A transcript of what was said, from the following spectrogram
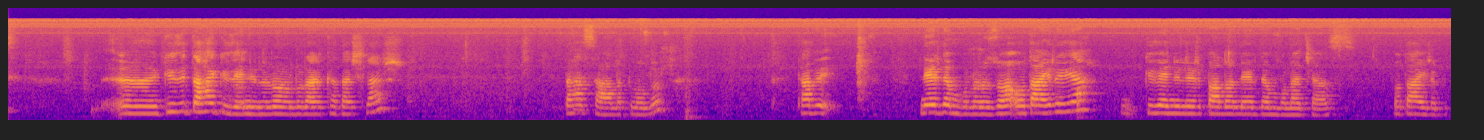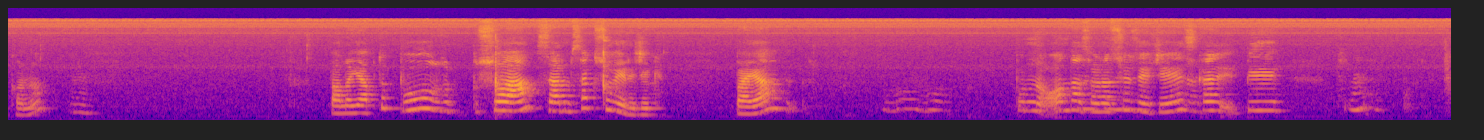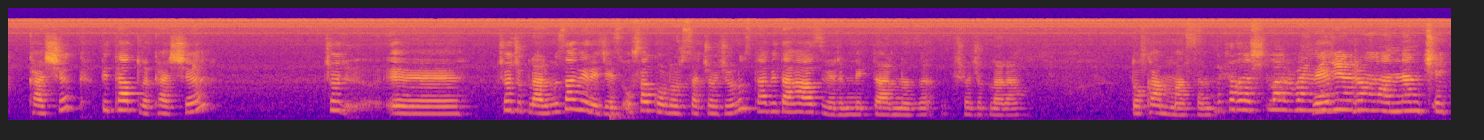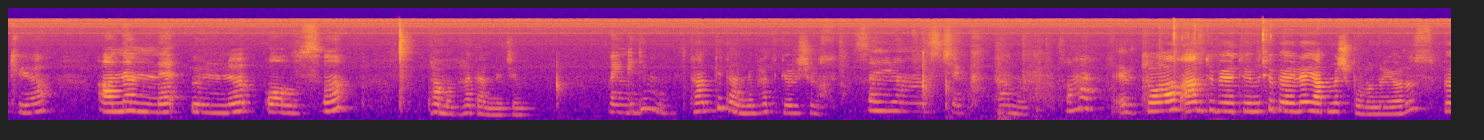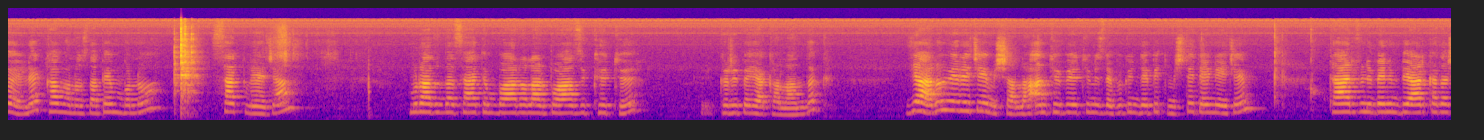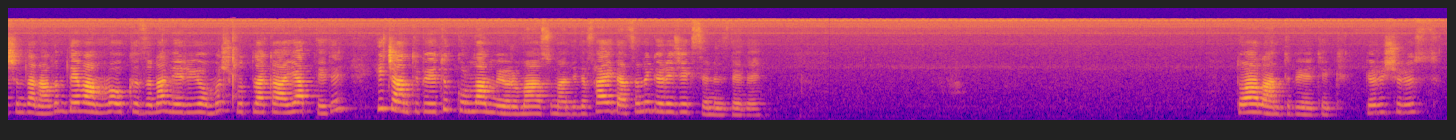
e, güvü daha güvenilir olur arkadaşlar. Daha sağlıklı olur. Tabi nereden buluruz o? O da ayrı ya. Güvenilir balı nereden bulacağız? O da ayrı bir konu. Balı yaptık. Bu, bu soğan, sarımsak su verecek. Bayağı. Bunu ondan sonra süzeceğiz. Ka- Bir kaşık, bir tatlı kaşığı ço- e, çocuklarımıza vereceğiz. Ufak olursa çocuğunuz tabi daha az verin miktarınızı çocuklara. Dokanmasın. Arkadaşlar ben Ve- gidiyorum annem çekiyor. Annem de ünlü olsun. Tamam hadi anneciğim. Ben gideyim mi? Tamam git annem hadi görüşürüz. Sen yalnız çek. Tamam. Tamam. Evet doğal antibiyotiğimizi böyle yapmış bulunuyoruz. Böyle kavanozda ben bunu saklayacağım. Murat'ın da zaten bu aralar boğazı kötü. Gribe yakalandık. Yarın vereceğim inşallah. Antibiyotiğimiz de bugün de bitmişti. Deneyeceğim. Tarifini benim bir arkadaşımdan aldım. Devamlı o kızına veriyormuş. Mutlaka yap dedi. Hiç antibiyotik kullanmıyorum Asuman dedi. Faydasını göreceksiniz dedi. Doğal antibiyotik. Görüşürüz.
